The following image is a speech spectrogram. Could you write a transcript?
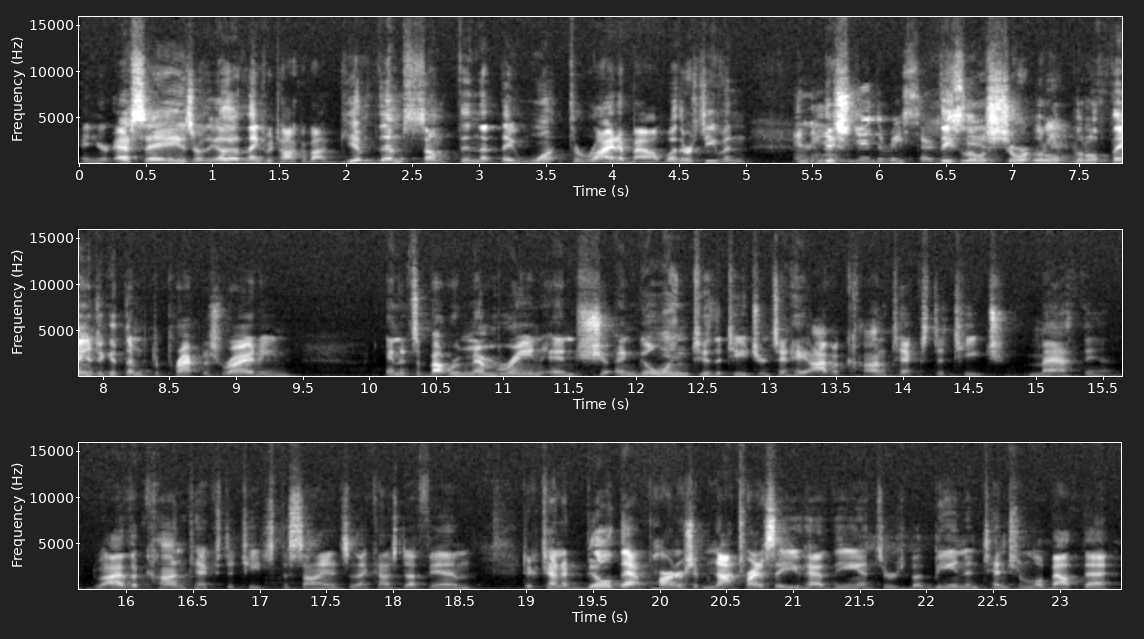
And your essays or the other things we talk about give them something that they want to write about whether it's even And they have these, to do the research these little short little Yeah. little things to get them to practice writing. And it's about remembering and sh- and going to the teacher and saying hey i have a context to teach math in. Do i have a context to teach the science and that kind of stuff in? To kind of build that partnership not trying to say you have the answers but being intentional about that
